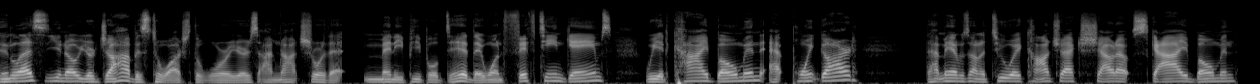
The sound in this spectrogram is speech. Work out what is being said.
Unless, you know, your job is to watch the Warriors, I'm not sure that many people did. They won 15 games. We had Ky Bowman at point guard. That man was on a two way contract. Shout out Ky Bowman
